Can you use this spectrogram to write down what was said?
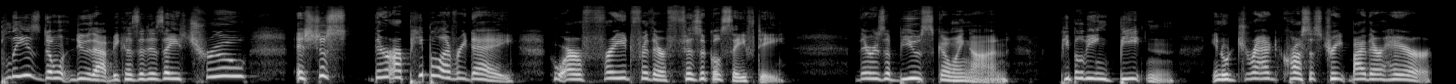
please don't do that because it is a true, it's just, there are people every day who are afraid for their physical safety. There is abuse going on, people being beaten, you know, dragged across the street by their hair,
